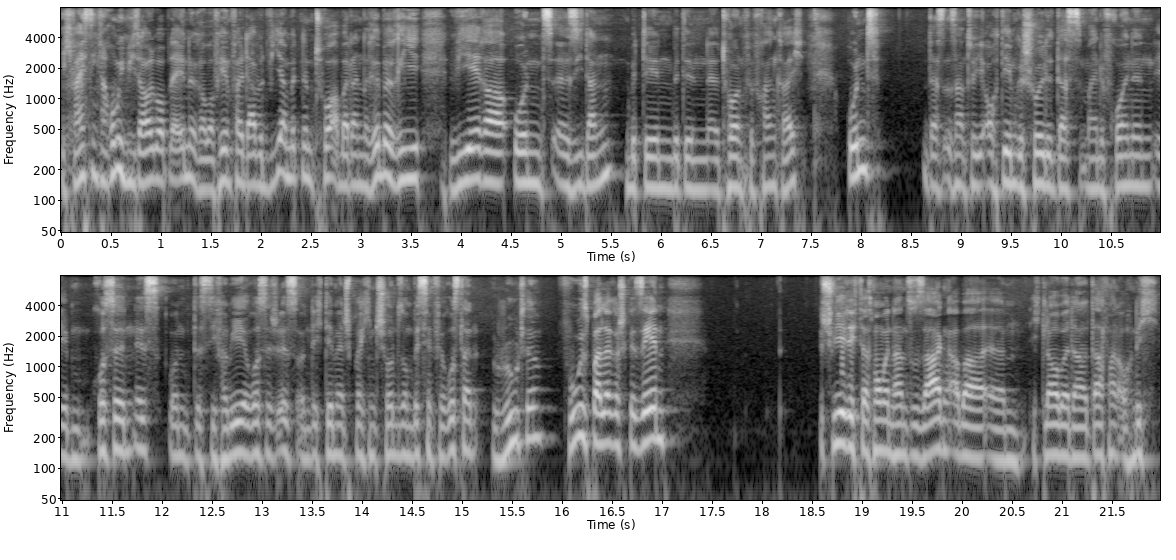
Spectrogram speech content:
Ich weiß nicht, warum ich mich da überhaupt erinnere, aber auf jeden Fall David Villa mit einem Tor, aber dann Ribery, Vieira und äh, Sidan mit den, mit den äh, Toren für Frankreich. Und das ist natürlich auch dem geschuldet, dass meine Freundin eben Russin ist und dass die Familie russisch ist und ich dementsprechend schon so ein bisschen für Russland route, fußballerisch gesehen. Schwierig, das momentan zu sagen, aber ähm, ich glaube, da darf man auch nicht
